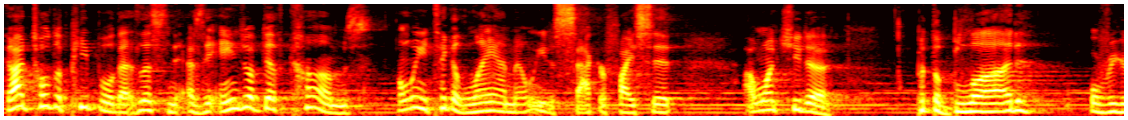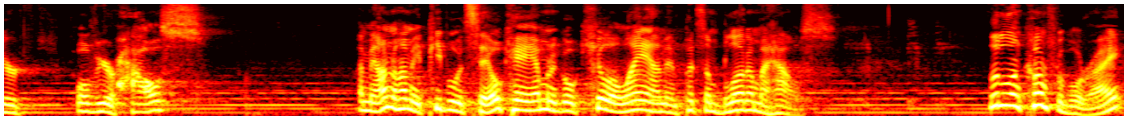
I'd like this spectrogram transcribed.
God told the people that, listen, as the angel of death comes, I want you to take a lamb, I want you to sacrifice it. I want you to put the blood over your, over your house. I mean, I don't know how many people would say, okay, I'm going to go kill a lamb and put some blood on my house. A little uncomfortable, right?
